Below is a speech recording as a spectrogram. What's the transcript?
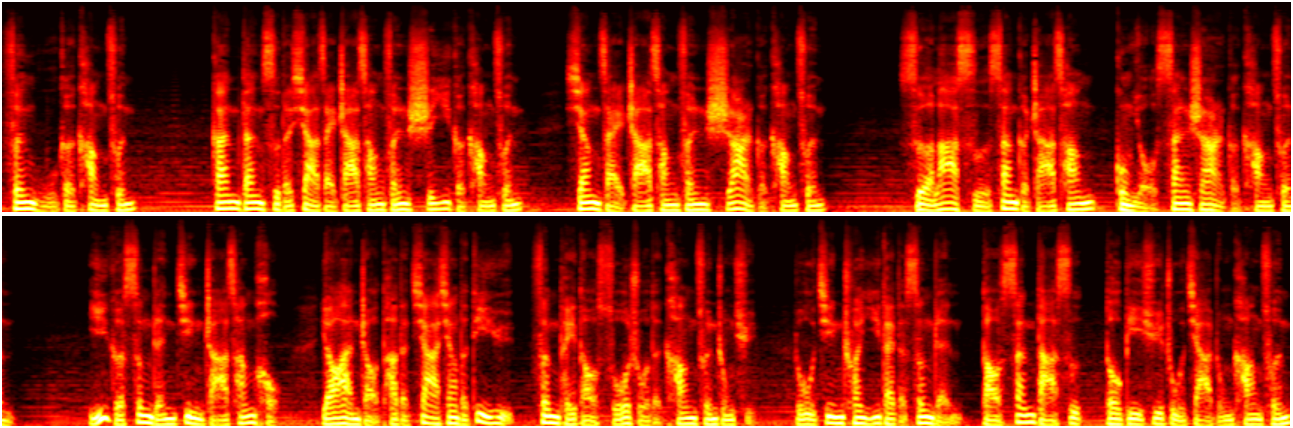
分五个康村，甘丹寺的下载札仓分十一个康村，香在札仓分十二个康村。色拉寺三个札仓共有三十二个康村，一个僧人进札仓后，要按照他的家乡的地域分配到所属的康村中去。如金川一带的僧人到三大寺都必须住贾荣康村；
